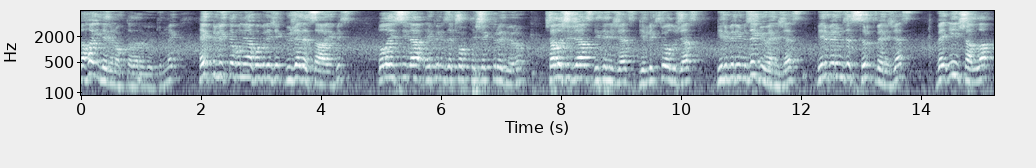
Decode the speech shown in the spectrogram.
daha ileri noktalara götürmek. Hep birlikte bunu yapabilecek güce de sahibiz. Dolayısıyla hepinize çok teşekkür ediyorum. Çalışacağız, didineceğiz, birlikte olacağız, birbirimize güveneceğiz, birbirimize sırt vereceğiz ve inşallah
